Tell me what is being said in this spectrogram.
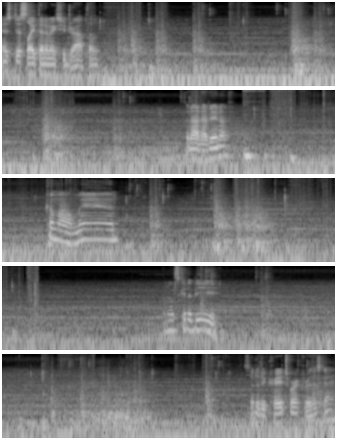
It's just like that it makes you drop them. It not heavy enough? Come on, man. What else could it be? So do the crates work for this guy?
